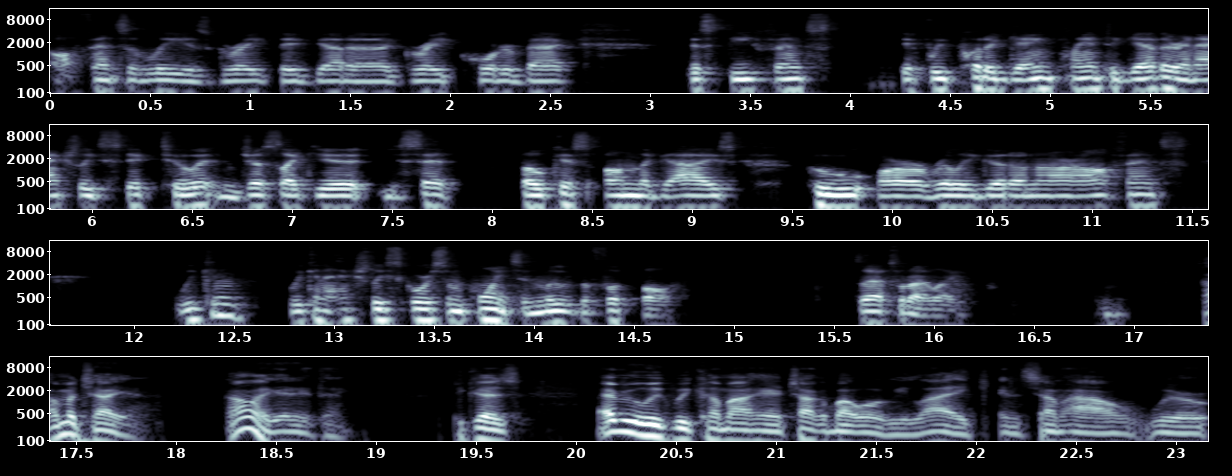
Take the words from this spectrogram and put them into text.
offensively is great, they've got a great quarterback. This defense, if we put a game plan together and actually stick to it, and just like you you said, focus on the guys who are really good on our offense, we can we can actually score some points and move the football. So that's what I like. I'm gonna tell you, I don't like anything because every week we come out here and talk about what we like, and somehow we're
